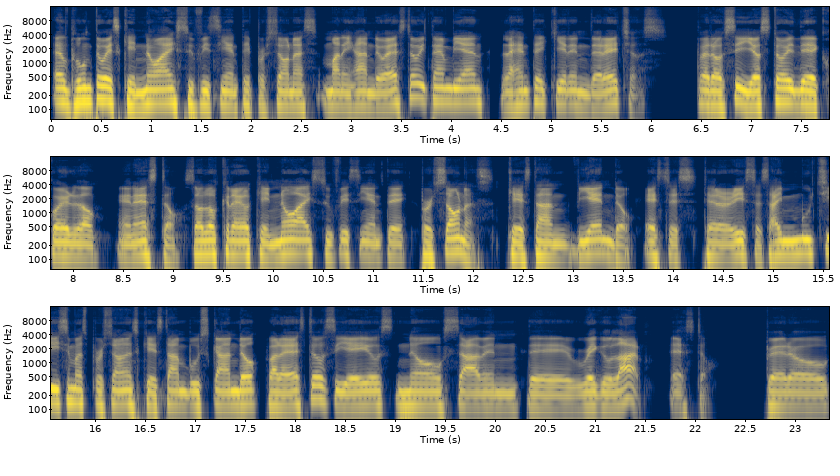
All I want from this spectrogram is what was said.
El punto es que no hay suficiente personas manejando esto y también la gente quiere derechos. Pero sí, yo estoy de acuerdo en esto. Solo creo que no hay suficiente personas que están viendo estos terroristas. Hay muchísimas personas que están buscando para esto si ellos no saben de regular esto. Pero,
